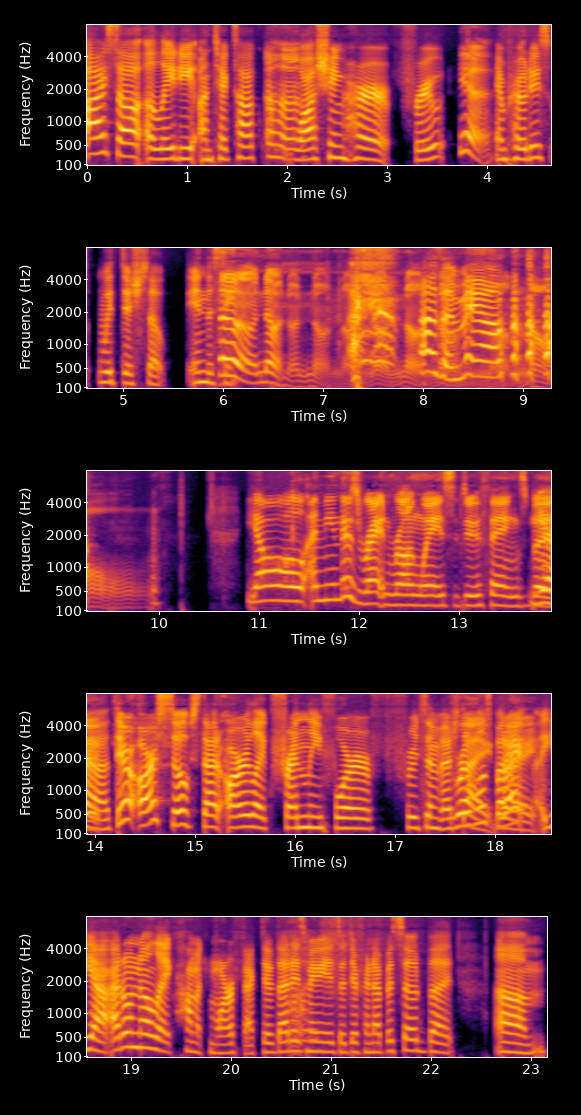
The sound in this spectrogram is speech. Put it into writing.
I saw a lady on TikTok Uh-huh. washing her fruit yeah. and produce with dish soap in the sink. No, no, no, no, no, no, no. I was like, ma'am. No, no. Y'all, I mean, there's right and wrong ways to do things, but yeah, there are soaps that are like friendly for fruits and vegetables, Right, but I yeah, I don't know like how much more effective that is. Maybe it's a different episode, but um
